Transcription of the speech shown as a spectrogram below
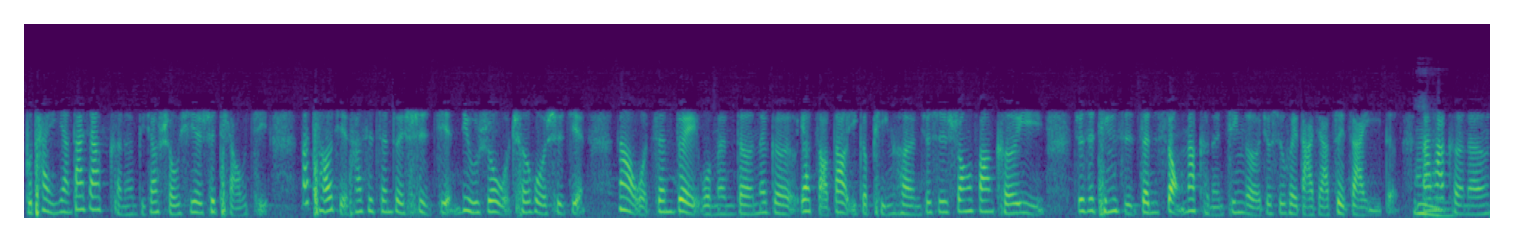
不太一样。大家可能比较熟悉的是调解，那调解它是针对事件，例如说我车祸事件，那我针对我们的那个要找到一个平衡，就是双方可以就是停。停止赠送，那可能金额就是会大家最在意的。嗯、那他可能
